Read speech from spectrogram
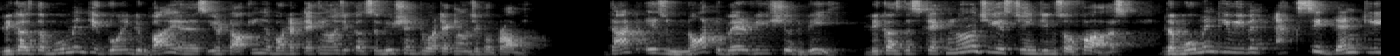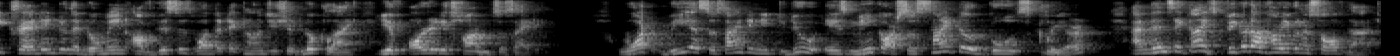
because the moment you go into bias, you're talking about a technological solution to a technological problem. That is not where we should be because this technology is changing so fast. The moment you even accidentally tread into the domain of this is what the technology should look like, you've already harmed society. What we as society need to do is make our societal goals clear and then say, guys, figure out how you're going to solve that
